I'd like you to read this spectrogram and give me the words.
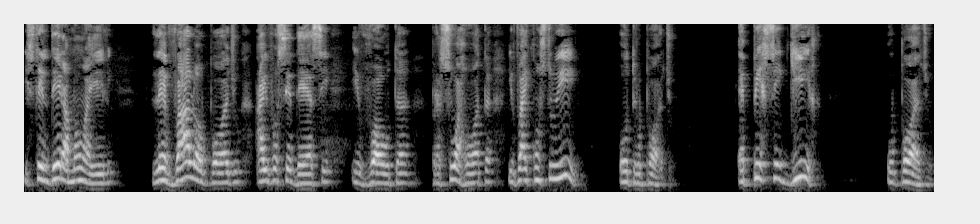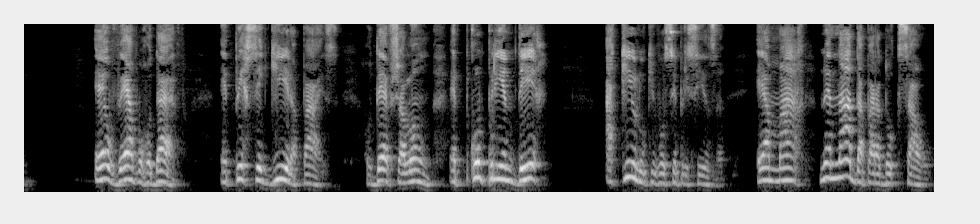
estender a mão a ele, levá-lo ao pódio, aí você desce e volta para sua rota e vai construir outro pódio. É perseguir o pódio. É o verbo rodar, é perseguir a paz. Rodev Shalom é compreender aquilo que você precisa, é amar não é nada paradoxal.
